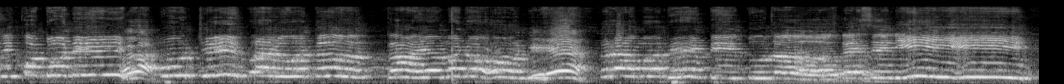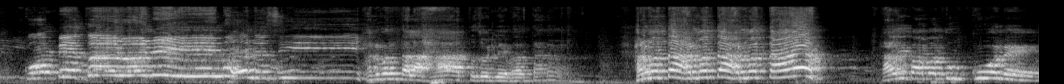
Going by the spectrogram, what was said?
आलसी कोठुनी. उंची पर्वत काय मनोनी राम भेटी तुझ कैसनी. कोपे करुणी बोलसी. हनुमंताला हात जोडले भरताना. हनुमंता हनुमंता हनुमंता! अरे बाबा तू कोण आहे?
